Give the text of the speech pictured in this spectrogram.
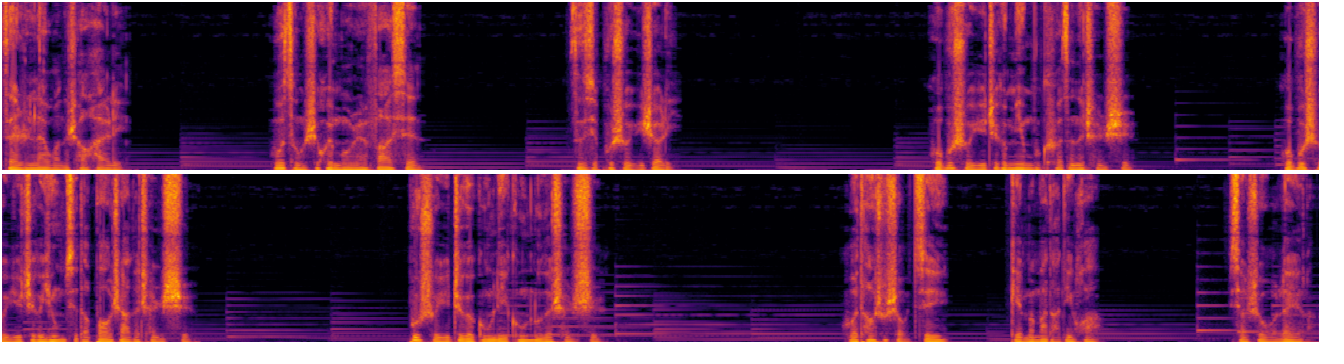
在人来往的潮海里，我总是会猛然发现，自己不属于这里。我不属于这个面目可憎的城市，我不属于这个拥挤到爆炸的城市，不属于这个公立公路的城市。我掏出手机，给妈妈打电话，想说我累了。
